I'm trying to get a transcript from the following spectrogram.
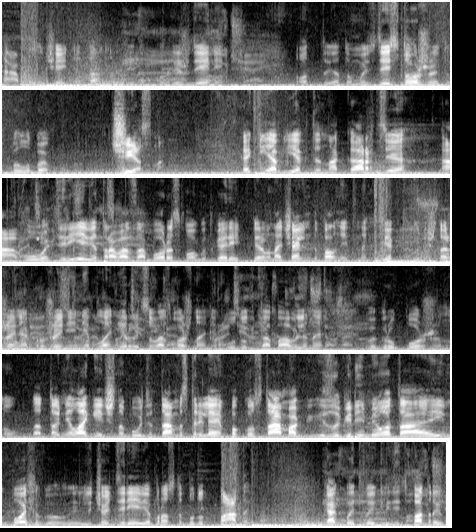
а, получения данных видов повреждений. Вот, я думаю, здесь тоже это было бы честно. Какие объекты на карте? А, вот, деревья, трава, заборы смогут гореть. Первоначально дополнительных эффектов уничтожения окружения не планируется. Возможно, они будут добавлены в игру позже. Ну, а то нелогично будет, да? Мы стреляем по кустам а из огнемета, а им пофигу. Или что, деревья просто будут падать? Как будет выглядеть подрыв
